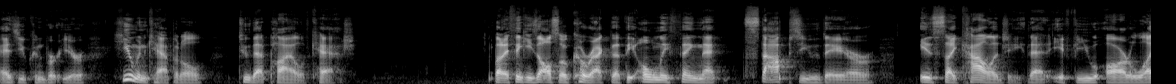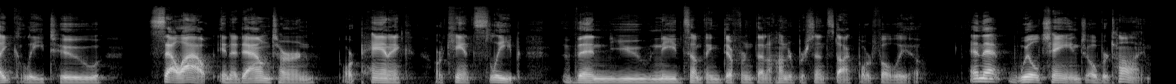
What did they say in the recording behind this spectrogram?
as you convert your human capital to that pile of cash. But I think he's also correct that the only thing that stops you there is psychology. That if you are likely to sell out in a downturn or panic or can't sleep, then you need something different than a 100% stock portfolio. And that will change over time.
